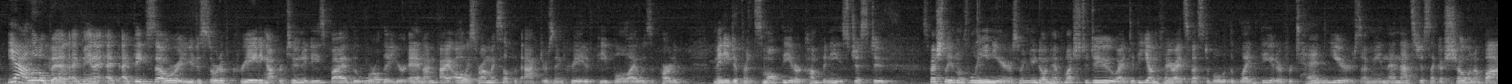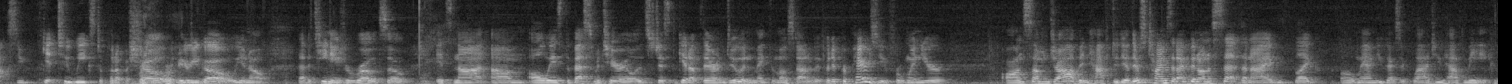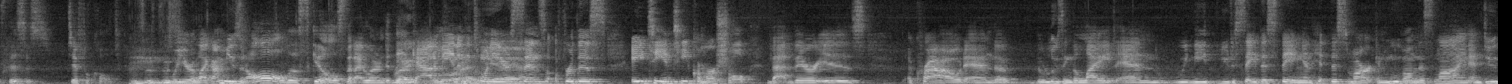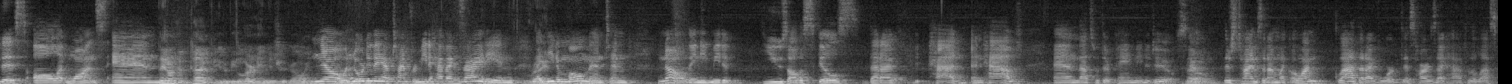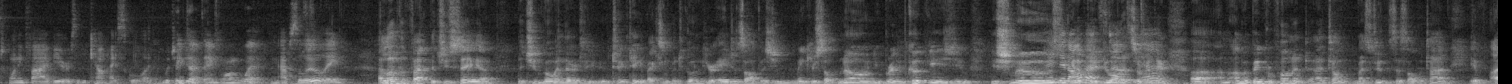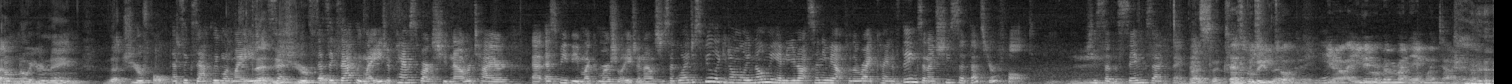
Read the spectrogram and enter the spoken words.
Yeah, a little bit. I mean, I, I- think so. Where you're just sort of creating opportunities by the world that you're in. I'm, I always surround myself with actors and creative people. I was a part of many different small theater companies just to, especially in those lean years when you don't have much to do. I did the Young Playwrights Festival with the Blank Theater for 10 years. I mean, and that's just like a show in a box. You get two weeks to put up a show, and here you go, you know, that a teenager wrote. So it's not um, always the best material. It's just get up there and do it and make the most out of it. But it prepares you for when you're on some job and have to do. There's times that I've been on a set that I'm like, oh man, you guys are glad you have me because this is difficult. This is- this Where is you're like, I'm using all the skills that I learned at the Right. academy and in the 20 Yeah, years since for this AT&T commercial that there is a crowd and uh, we're losing the light and we need you to say this thing and hit this mark and move on this line and do this all at once and They don't have time for you to be learning as you're going. no, know? nor do they have time for me to have anxiety and I need a moment and no, they need me to use all the skills that I've had and have and that's what they're paying me to do. So Yeah. there's times that I'm like, oh, I'm glad that I've worked as hard as I have for the last 25 years if you count high school, I- which I Picked do. up things along the way. Absolutely. I love the fact that you say uh, that you go in there to take, take it back a little bit. To go into your agent's office, you make yourself known. You bring cookies. You you schmooze. You get up there, that you do all that stuff, stuff right there. Uh, I'm, I'm a big proponent, and I tell my students this all the time. If I don't know your name, that's your fault. That's exactly what my agent That said. is your fault. That's exactly my agent Pam Sparks. She's now retired at SBV, my commercial agent. I was just like, well, I just feel like you don't really know me and you're not sending me out for the right kind of things. And I, she said, that's your fault. She said the same exact thing. That's, Right, I that's what you that. told me. You know, you didn't remember my name one time.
